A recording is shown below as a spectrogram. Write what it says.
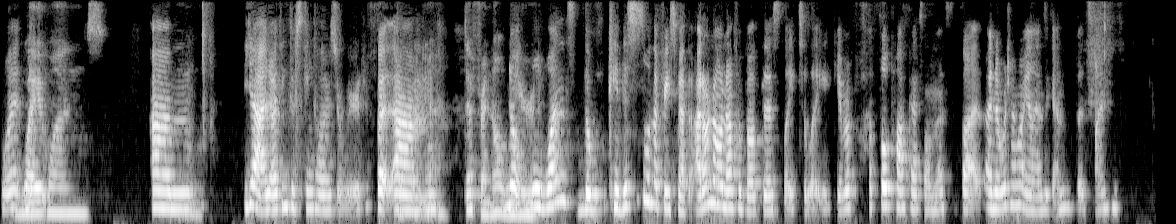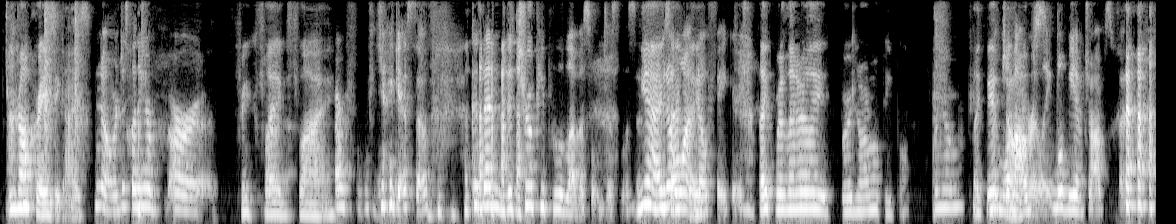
What? white ones. Um, yeah, no, I think their skin colors are weird, but different, um. yeah. different, no, No, weird. well, one's the okay. This is the one that freaks me out. I don't know enough about this, like to like give a, a full podcast on this. But I know we're talking about aliens again, but it's fine. We're not crazy, guys. No, we're just letting our our, Freak flag fly. our yeah, I guess so. Because then the true people who love us will just listen. Yeah, we don't want no fakers. Like we're literally we're normal people. We're normal Like we have well, jobs. not really. Well, we have jobs, but until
